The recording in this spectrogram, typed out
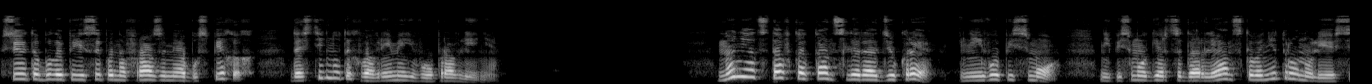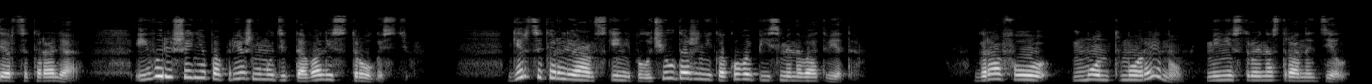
Все это было пересыпано фразами об успехах, достигнутых во время его управления. Но ни отставка канцлера Дюкре, ни его письмо, ни письмо герцога Орлеанского не тронули сердце короля, и его решения по-прежнему диктовались строгостью. Герцог Орлеанский не получил даже никакого письменного ответа. Графу Монтморену, министру иностранных дел,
